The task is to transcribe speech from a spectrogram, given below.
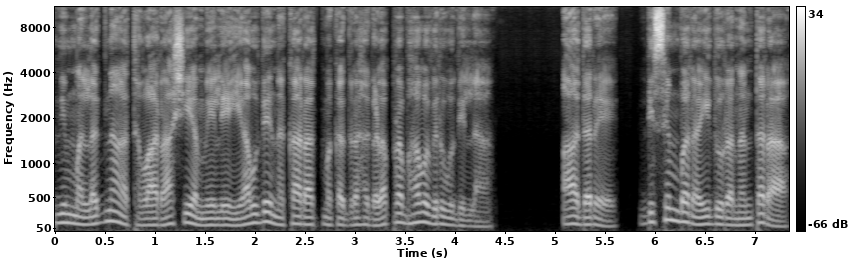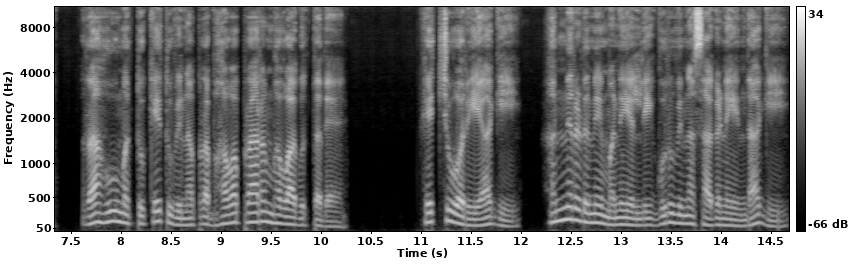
ನಿಮ್ಮ ಲಗ್ನ ಅಥವಾ ರಾಶಿಯ ಮೇಲೆ ಯಾವುದೇ ನಕಾರಾತ್ಮಕ ಗ್ರಹಗಳ ಪ್ರಭಾವವಿರುವುದಿಲ್ಲ. ಆದರೆ, ಡಿಸೆಂಬರ್ ಐದರ ನಂತರ ರಾಹು ಮತ್ತು ಕೇತುವಿನ ಪ್ರಭಾವ ಪ್ರಾರಂಭವಾಗುತ್ತದೆ. ಹೆಚ್ಚುವರಿಯಾಗಿ, ಹನ್ನೆರಡನೇ ಮನೆಯಲ್ಲಿ ಗುರುವಿನ ಸಾಗಣೆಯಿಂದಾಗಿ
